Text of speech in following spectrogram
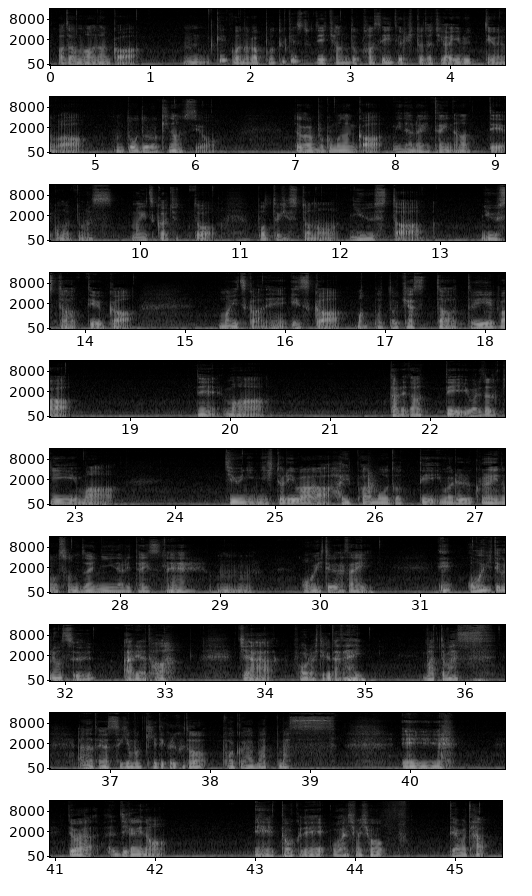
あとはまあなんか、うん、結構なんかポッドキャストでちゃんと稼いでる人たちがいるっていうのが本当驚きなんですよ。だから僕もなんか見習いたいなって思ってます。まあいつかちょっと、ポッドキャストのニュースター、ニュースターっていうか、まあいつかね、いつか、まあポッドキャスターといえば、ねまあ誰だって言われた時まあ10人に1人はハイパーモードって言われるくらいの存在になりたいですね。うん。応援してください。え応援してくれます？ありがとう。じゃあフォローしてください。待ってます。あなたが次も聞いてくることを僕は待ってます。えー、では次回の、えー、トークでお会いしましょう。ではまた。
